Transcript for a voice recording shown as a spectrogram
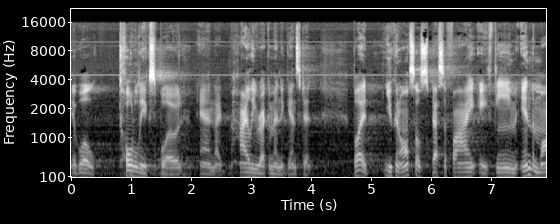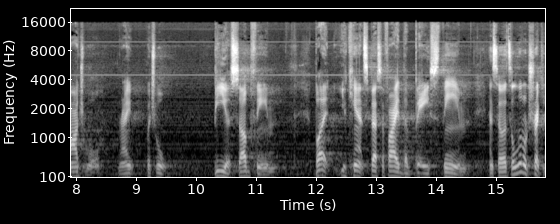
It will totally explode, and I highly recommend against it. But you can also specify a theme in the module, right, which will be a sub-theme, but you can't specify the base theme. And so it's a little tricky.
